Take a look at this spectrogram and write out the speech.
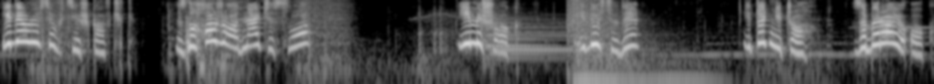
І дивлюся в ці шкафчики. Знаходжу одне число і мішок. Іду сюди. І тут нічого. Забираю око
